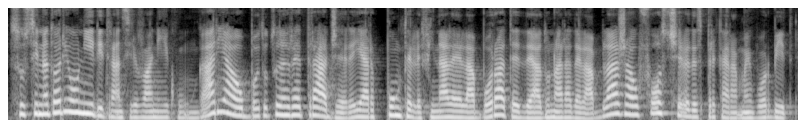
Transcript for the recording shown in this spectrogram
Susținătorii Unirii Transilvaniei cu Ungaria au bătut în retragere, iar punctele finale elaborate de adunarea de la Blaj au fost cele despre care am mai vorbit.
